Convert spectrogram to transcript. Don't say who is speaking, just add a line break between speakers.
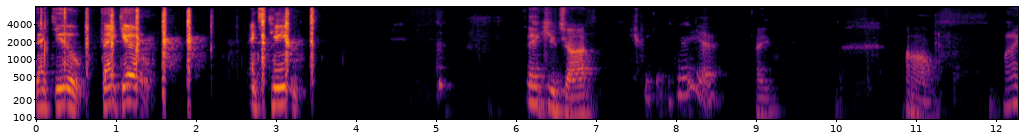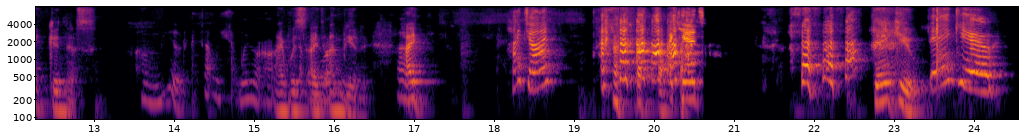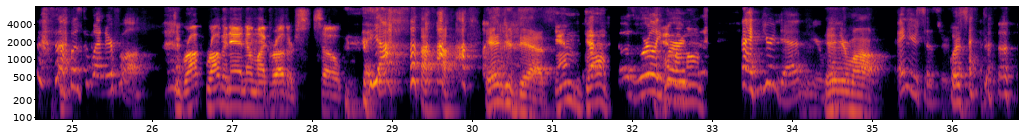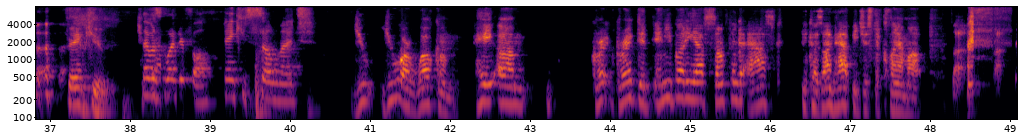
Thank you. Thank you. Thanks, team.
Thank you, John.
Hear you.
I, oh, my goodness.
Oh, mute. I thought we, had- we were on.
I was, I
thought we were.
unmuted.
Oh.
Hi,
Hi, John.
Hi, kids.
thank you.
Thank you. That was wonderful.
See, Rob, Rob and Ann are my brothers. So,
Yeah.
And your dad,
and dad,
Those whirly
and my
birds.
mom.
And your dad and your mom.
and your mom.
And your sisters.
Let's-
That
Thank you.
That was wonderful. Thank you so much.
You you are welcome. Hey, um, Greg, Greg, did anybody have something to ask? Because I'm happy just to clam up.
